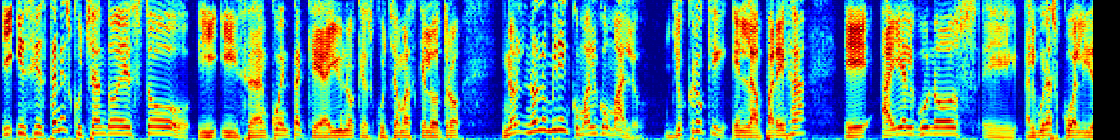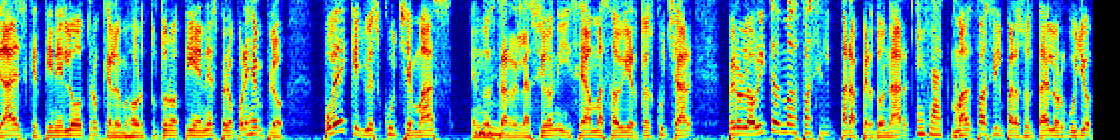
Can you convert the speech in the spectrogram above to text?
Y, y si están escuchando esto y, y se dan cuenta que hay uno que escucha más que el otro, no, no lo miren como algo malo. Yo creo que en la pareja eh, hay algunos, eh, algunas cualidades que tiene el otro que a lo mejor tú, tú no tienes, pero por ejemplo, puede que yo escuche más en nuestra relación y sea más abierto a escuchar, pero la ahorita es más fácil para perdonar, Exacto. más fácil para soltar el orgullo.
